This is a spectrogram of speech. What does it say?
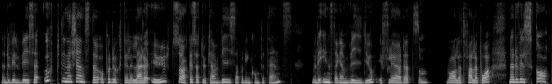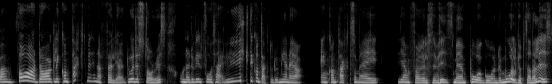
När du vill visa upp dina tjänster och produkter eller lära ut saker så att du kan visa på din kompetens, då är det Instagram video i flödet som valet faller på. När du vill skapa en vardaglig kontakt med dina följare, då är det stories. Och när du vill få så här riktig kontakt, och då menar jag en kontakt som är jämförelsevis med en pågående målgruppsanalys,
